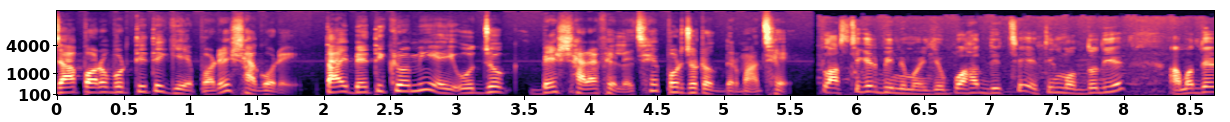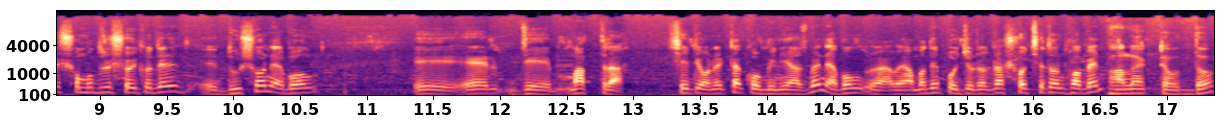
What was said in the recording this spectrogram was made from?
যা পরবর্তীতে গিয়ে পড়ে সাগরে। তাই ব্যতিক্রমী এই উদ্যোগ বেশ সারা ফেলেছে পর্যটকদের মাঝে। প্লাস্টিকের বিনিময়ে যে উপহার দিচ্ছে, এটির মধ্য দিয়ে আমাদের সমুদ্র সৈকতের দূষণ এবং এর যে মাত্রা সেটি অনেকটা কমিয়ে নিয়ে আসবেন এবং আমাদের পর্যটকরা সচেতন হবেন। ভালো একটা উদ্যোগ।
